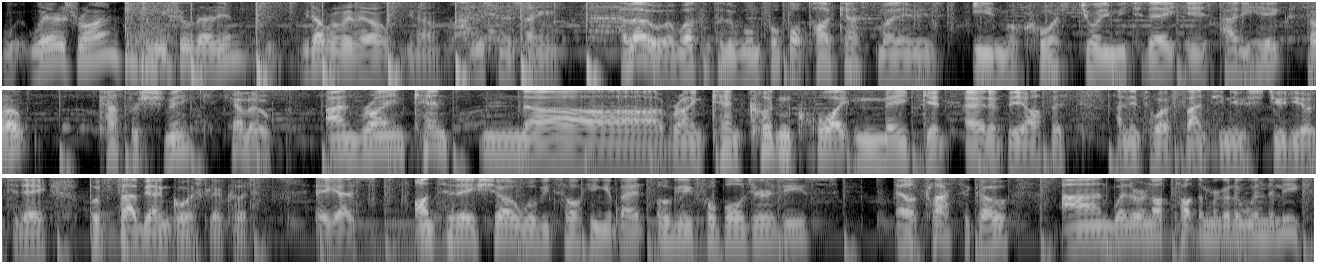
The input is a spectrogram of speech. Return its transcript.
W- Where is Ryan? Can we fill that in? We don't want to leave our you know listeners hanging. Hello and welcome to the Onefootball Podcast. My name is Ian McCourt. Joining me today is Paddy Higgs, Hello. Casper Schmick, Hello. and Ryan Kent. Nah, Ryan Kent couldn't quite make it out of the office and into our fancy new studio today, but Fabian Gorsler could. Hey guys. On today's show, we'll be talking about ugly football jerseys, El Clasico, and whether or not Tottenham are going to win the league.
